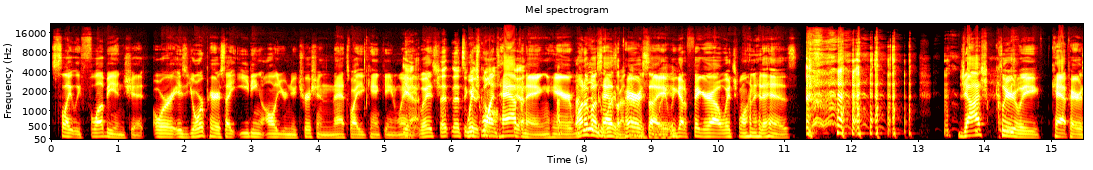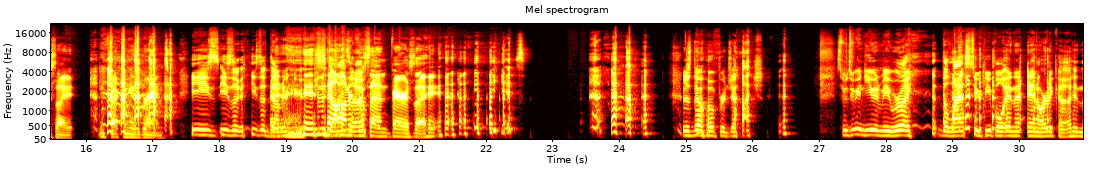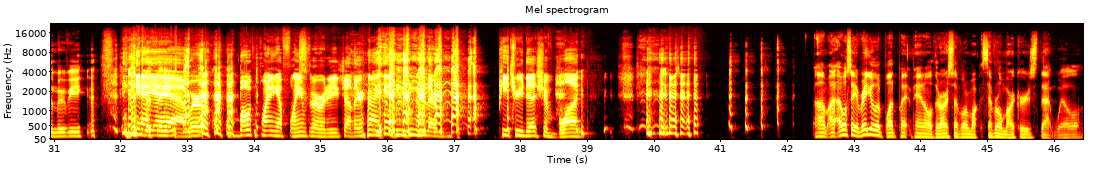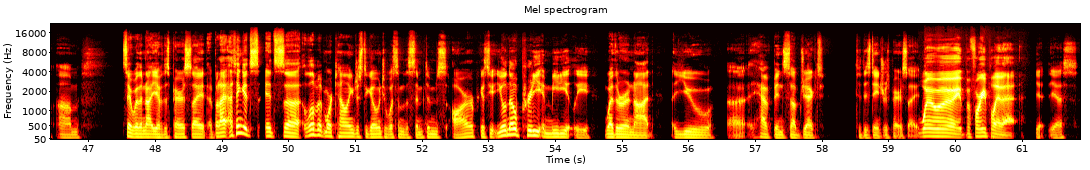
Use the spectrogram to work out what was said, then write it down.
slightly flubby and shit? Or is your parasite eating all your nutrition and that's why you can't gain weight? yeah, which that- that's a which good one's happening here? I One of us has a parasite. We got to figure out which one it is. Josh clearly cat parasite infecting his brain. he's he's a he's a downer. He's a hundred percent parasite. He is. There's no hope for Josh. It's between you and me. We're like the last two people in Antarctica in the movie. yeah, The yeah, thing. yeah. We're both pointing a flamethrower at each other with our petri dish of blood. Um, I, I will say, a regular blood pa- panel, there are several mar- several markers that will um, say whether or not you have this parasite. But I, I think it's it's uh, a little bit more telling just to go into what some of the symptoms are because you, you'll know pretty immediately whether or not you uh, have been subject to this dangerous parasite. wait, wait, wait. Before you play that, Y- yes.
